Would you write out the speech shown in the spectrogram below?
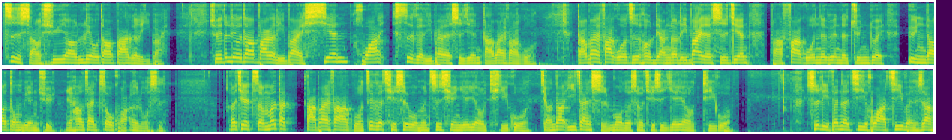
至少需要六到八个礼拜，所以六到八个礼拜先花四个礼拜的时间打败法国。打败法国之后，两个礼拜的时间，把法国那边的军队运到东边去，然后再揍垮俄罗斯。而且怎么打打败法国，这个其实我们之前也有提过，讲到一战始末的时候，其实也有提过。施里芬的计划，基本上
